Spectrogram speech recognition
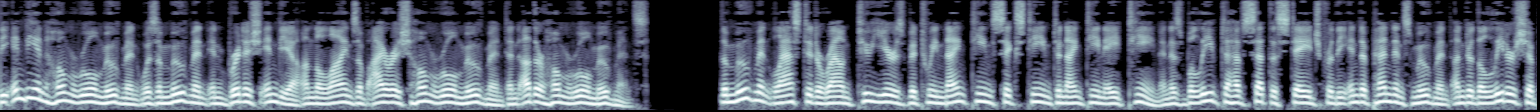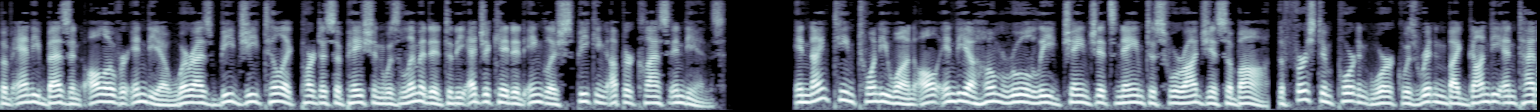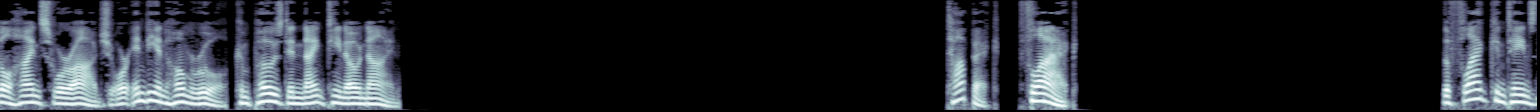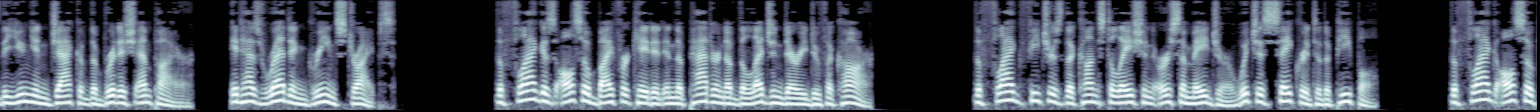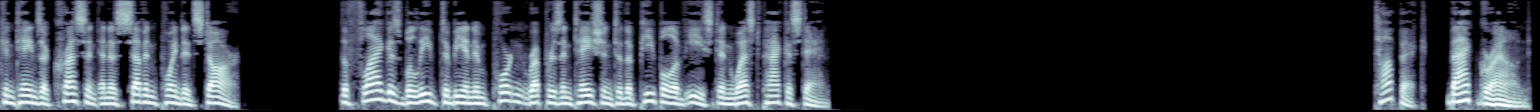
The Indian Home Rule movement was a movement in British India on the lines of Irish Home Rule movement and other Home Rule movements. The movement lasted around two years between 1916 to 1918 and is believed to have set the stage for the independence movement under the leadership of Annie Besant all over India whereas B. G. Tilak participation was limited to the educated English-speaking upper-class Indians. In 1921 All India Home Rule League changed its name to Swarajya Sabha. The first important work was written by Gandhi entitled Hind Swaraj or Indian Home Rule, composed in 1909. Flag The flag contains the Union Jack of the British Empire. It has red and green stripes. The flag is also bifurcated in the pattern of the legendary Zulfikar. The flag features the constellation Ursa Major which is sacred to the people. The flag also contains a crescent and a seven-pointed star. The flag is believed to be an important representation to the people of East and West Pakistan. Background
